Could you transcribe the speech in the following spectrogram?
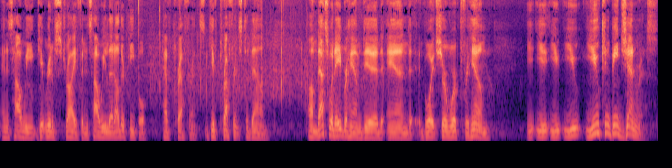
And it's how we get rid of strife and it's how we let other people have preference, give preference to them. Um, that's what Abraham did, and boy, it sure worked for him. You, you, you, you can be generous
